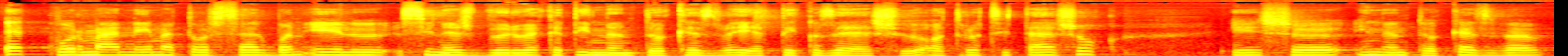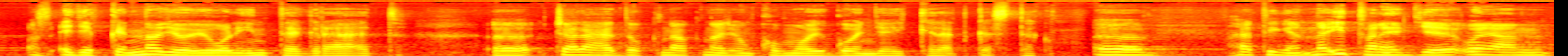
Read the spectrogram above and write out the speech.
ekkor már Németországban élő színesbőrűeket innentől kezdve érték az első atrocitások, és innentől kezdve az egyébként nagyon jól integrált családoknak nagyon komoly gondjai keletkeztek. Hát igen, na itt van egy olyan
